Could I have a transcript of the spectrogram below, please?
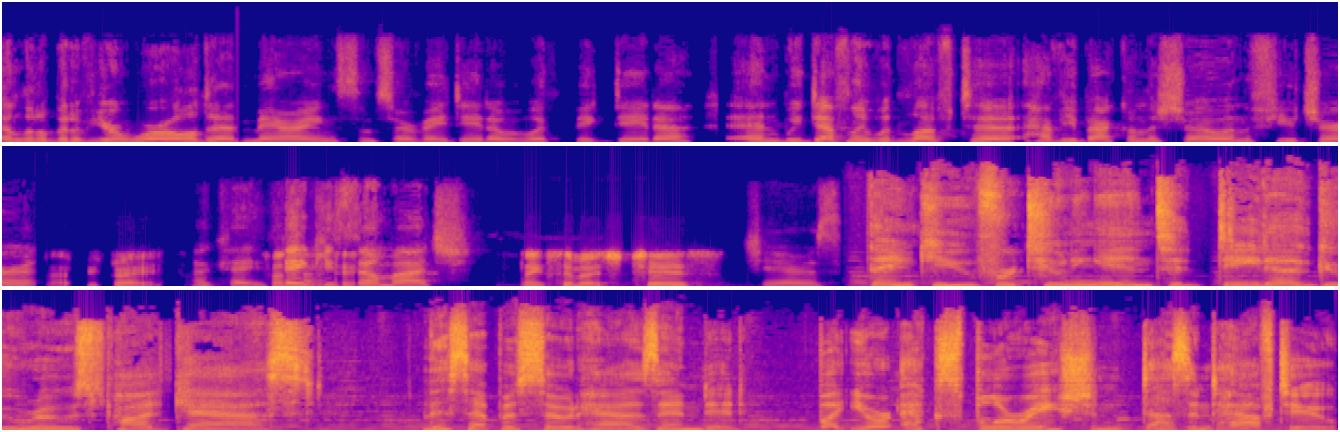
a little bit of your world and marrying some survey data with big data. And we definitely would love to have you back on the show in the future. That'd be great. Okay. Fantastic. Thank you so much. Thanks so much. Cheers. Cheers. Thank you for tuning in to Data Gurus Podcast. This episode has ended but your exploration doesn't have to.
